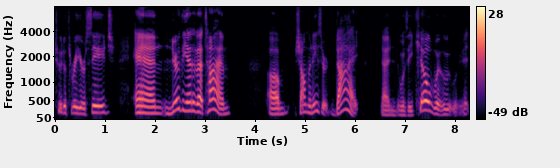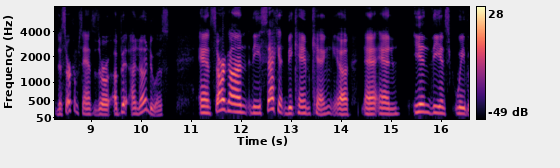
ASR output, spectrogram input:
two to three year siege, and near the end of that time, um, Shalmaneser died. And was he killed? The circumstances are a bit unknown to us. And Sargon II became king, uh, and in the we've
